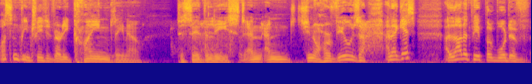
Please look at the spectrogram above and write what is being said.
wasn't being treated very kindly now, to say the least. And and you know her views are, and I guess a lot of people would have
